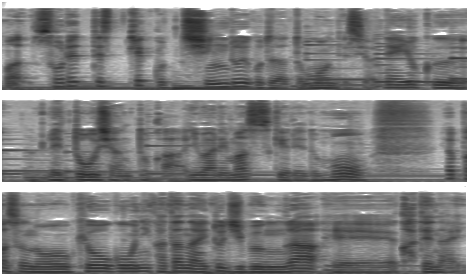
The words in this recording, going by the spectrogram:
まあ、それって結構しんどいことだと思うんですよね。よくレッドオーシャンとか言われますけれどもやっぱその競合に勝たないと自分が、えー、勝てない。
